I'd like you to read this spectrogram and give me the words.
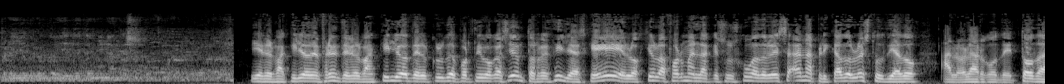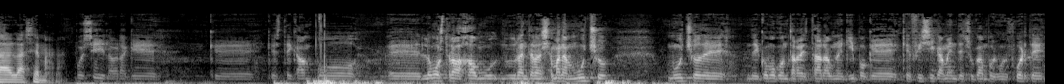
pero yo creo que hoy es determinante esa y en el banquillo de enfrente, en el banquillo del Club Deportivo Ocasión, Torrecillas, que elogió la forma en la que sus jugadores han aplicado lo estudiado a lo largo de toda la semana. Pues sí, la verdad que, que, que este campo eh, lo hemos trabajado durante la semana mucho mucho de, cómo contrarrestar a un equipo que, que, físicamente en su campo es muy fuerte,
